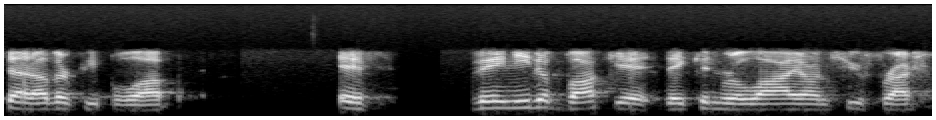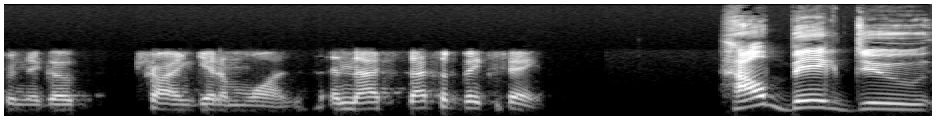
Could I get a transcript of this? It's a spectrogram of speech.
set other people up. If they need a bucket, they can rely on two freshmen to go try and get them one, and that's that's a big thing. How big do,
